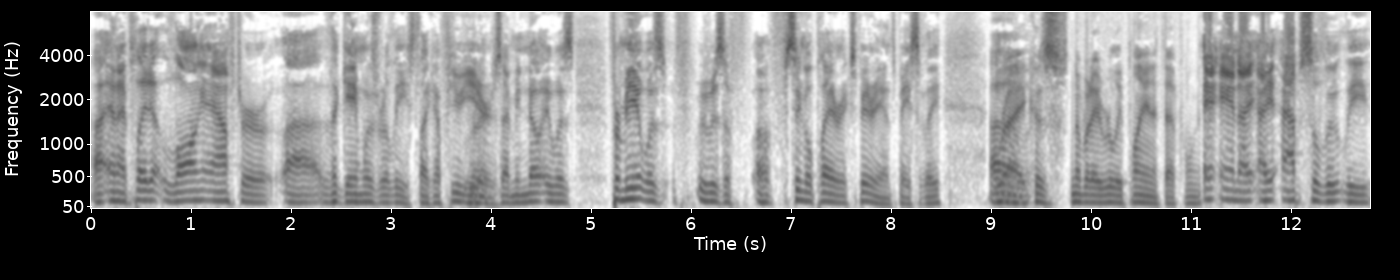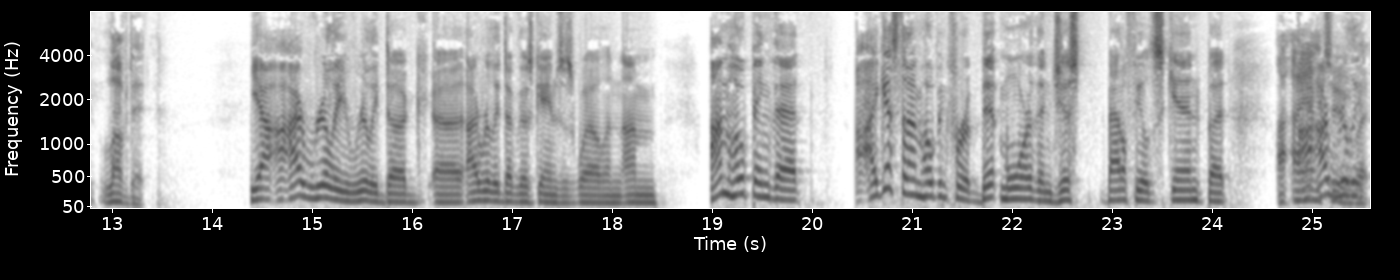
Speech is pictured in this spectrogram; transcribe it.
Uh, and I played it long after uh, the game was released, like a few years. I mean, no, it was, for me, it was, it was a, a single player experience, basically. Um, right, because nobody really playing at that point. a- And, I, I absolutely loved it. Yeah, I I really, really dug. Uh, I really dug those games as well, and I'm I'm hoping that. I guess that I'm hoping for a bit more than just Battlefield skinned, but I, I am too. really, but-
